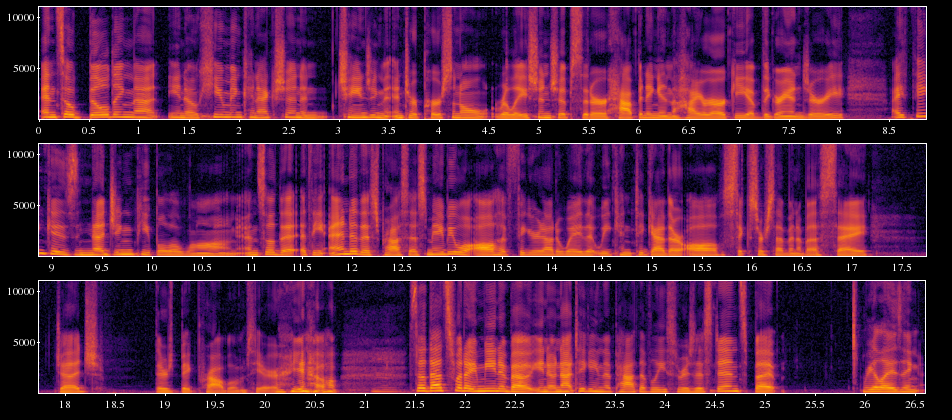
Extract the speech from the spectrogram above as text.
And so building that, you know, human connection and changing the interpersonal relationships that are happening in the hierarchy of the grand jury, I think is nudging people along. And so that at the end of this process, maybe we'll all have figured out a way that we can together, all six or seven of us, say, Judge, there's big problems here, you know? Mm. So that's what I mean about, you know, not taking the path of least resistance, but realizing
